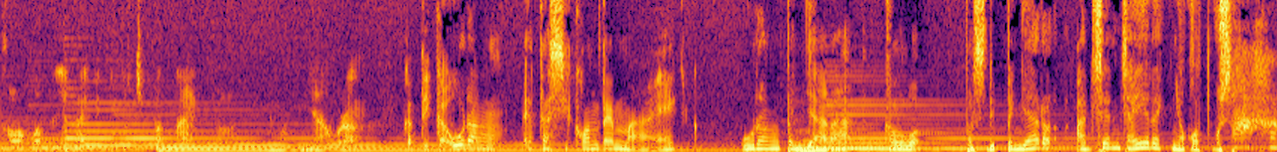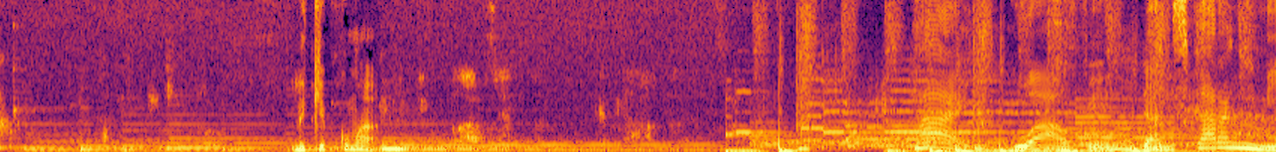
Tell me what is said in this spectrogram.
kalau kontennya kayak gitu tuh cepet naik kalau emangnya orang ketika orang eta si konten naik orang penjara kalau pas di penjara adsen cair rek nyokot usaha kayak gitu. dikip kuma Itu harusnya ketika Hai, gua Alvin dan sekarang ini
